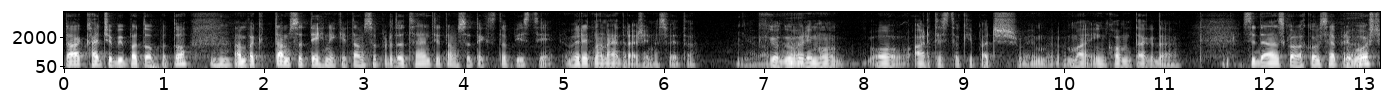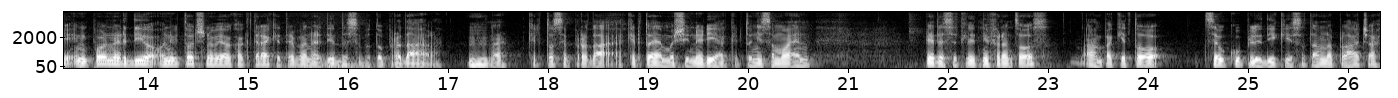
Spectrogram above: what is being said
ta, kaj če bi pa to, pa to. Uh -huh. Ampak tam so tehniki, tam so producenti, tam so tekstopisci, verjetno najdražji na svetu. Ja, govorimo o aristu, ki pač ima inkom, tako da si dejansko lahko vse privošči in pol naredijo, oni točno vejo, kak trek je treba narediti, da se bo to prodajalo. Uh -huh. ne, ker to se prodaja, ker to je mašinerija, ker to ni samo en 50-letni francos, ampak je to cel kup ljudi, ki so tam na plačah,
